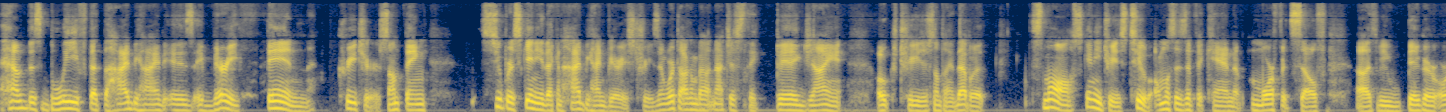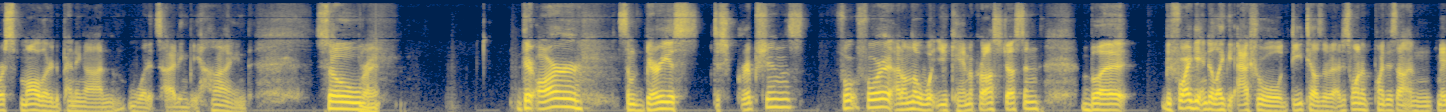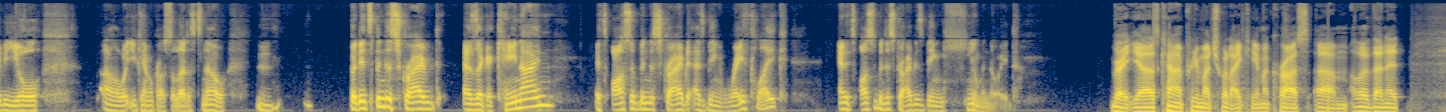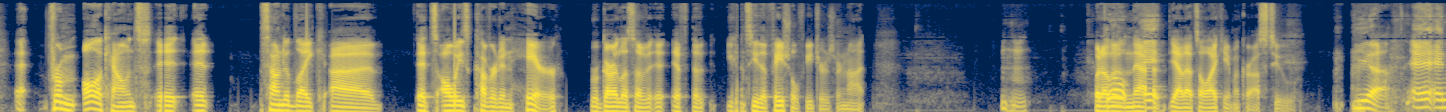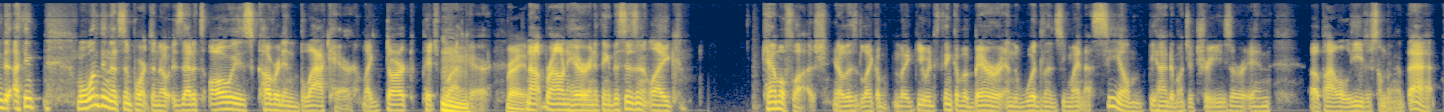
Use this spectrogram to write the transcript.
have this belief that the hide behind is a very thin creature, something super skinny that can hide behind various trees. And we're talking about not just the big giant oak trees or something like that, but small, skinny trees too, almost as if it can morph itself uh, to be bigger or smaller depending on what it's hiding behind. So, right. there are some various descriptions for for it. I don't know what you came across, Justin, but before I get into like the actual details of it, I just want to point this out, and maybe you'll I don't know what you came across, so let us know. But it's been described as like a canine. It's also been described as being wraith-like, and it's also been described as being humanoid. Right. Yeah, that's kind of pretty much what I came across. Um, other than it from all accounts, it it sounded like uh, it's always covered in hair, regardless of if the you can see the facial features or not. Mm-hmm. But other well, than that, it, yeah, that's all I came across too. Yeah, and, and, I think well, one thing that's important to note is that it's always covered in black hair, like dark pitch black mm, hair, right? Not brown hair or anything. This isn't like camouflage. You know, this is like a like you would think of a bear in the woodlands. You might not see them behind a bunch of trees or in a pile of leaves or something like that.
